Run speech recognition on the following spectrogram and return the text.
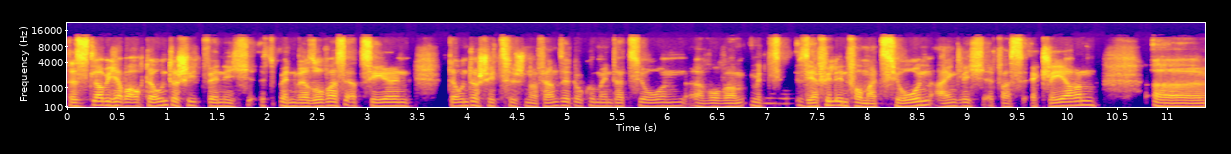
Das ist, glaube ich, aber auch der Unterschied, wenn ich, wenn wir sowas erzählen, der Unterschied zwischen einer Fernsehdokumentation, äh, wo wir mit mhm. sehr viel Information eigentlich etwas erklären äh,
